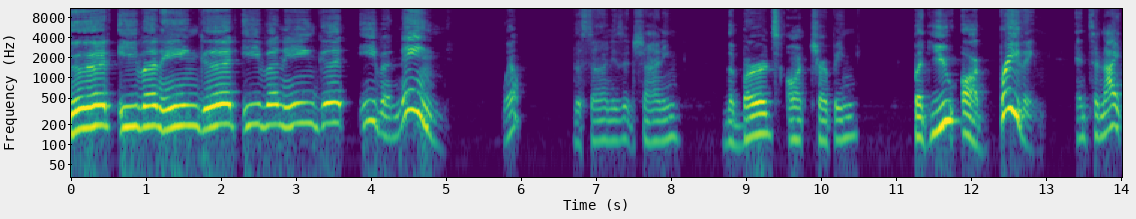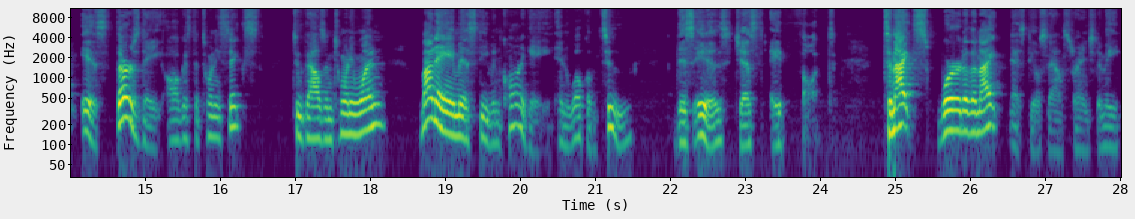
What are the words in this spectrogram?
Good evening, good evening, good evening. Well, the sun isn't shining, the birds aren't chirping, but you are breathing. And tonight is Thursday, August the 26th, 2021. My name is Stephen Carnegie, and welcome to This Is Just a Thought. Tonight's word of the night, that still sounds strange to me,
